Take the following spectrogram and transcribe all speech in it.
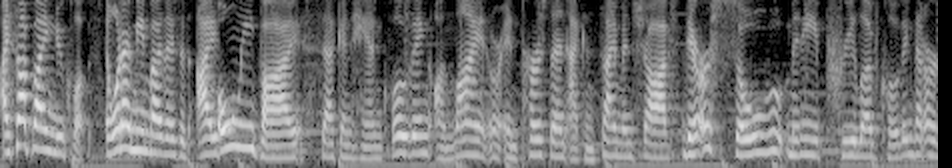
I stopped buying new clothes. And what I mean by this is I only buy secondhand clothing online or in person at consignment shops. There are so many pre-loved clothing that are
